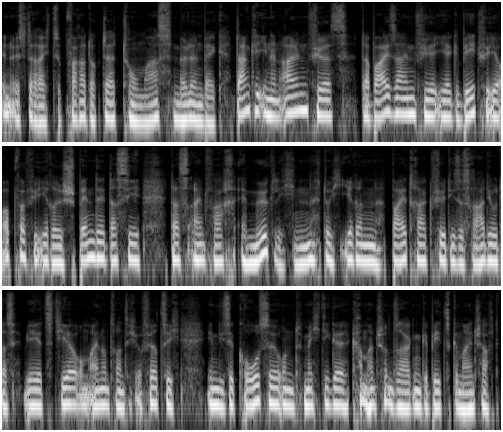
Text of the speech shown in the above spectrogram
in Österreich zu Pfarrer Dr. Thomas Möllenbeck. Danke Ihnen allen fürs Dabeisein, für Ihr Gebet, für Ihr Opfer, für Ihre Spende, dass Sie das einfach ermöglichen durch Ihren Beitrag für dieses Radio, dass wir jetzt hier um 21.40 Uhr in diese große und mächtige, kann man schon sagen, Gebetsgemeinschaft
